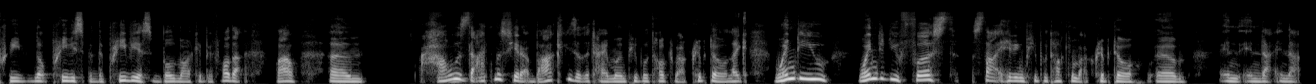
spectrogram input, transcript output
pre not previous but the previous bull market before that. Wow. Um, how was the atmosphere at Barclays at the time when people talked about crypto? Like when do you when did you first start hearing people talking about crypto um in in that in that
